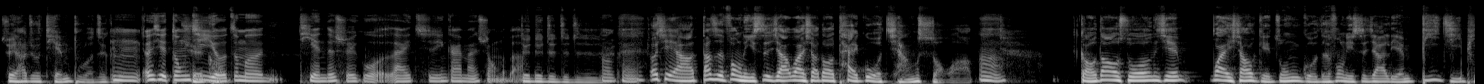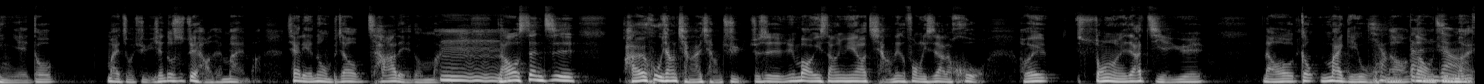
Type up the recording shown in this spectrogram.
所以他就填补了这个。嗯，而且冬季有这么甜的水果来吃，应该蛮爽的吧？对对对对对对对。OK，而且啊，当时凤梨世家外销到太过抢手啊，嗯，搞到说那些外销给中国的凤梨世家，连 B 级品也都。卖出去，以前都是最好的卖嘛，现在连那种比较差的也都卖。嗯嗯嗯。然后甚至还会互相抢来抢去，就是因为贸易商因为要抢那个凤梨世家的货，还会怂恿人家解约，然后跟卖给我，然后让我去卖。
